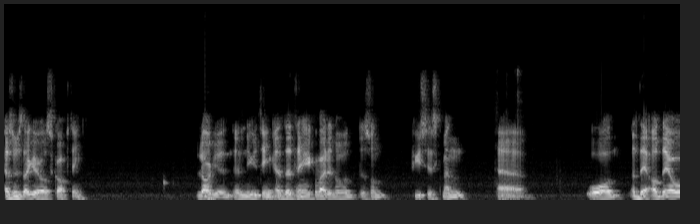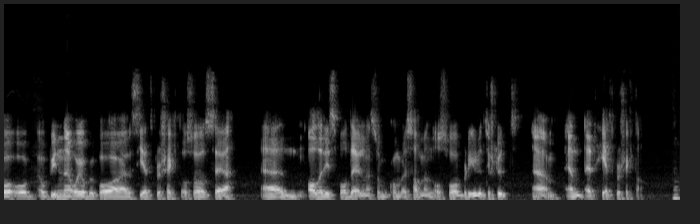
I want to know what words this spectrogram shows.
Jeg syns det er gøy å skape ting lage nye ting. Eh, det trenger ikke å være noe sånn fysisk, men eh, og det, og det å, å, å, begynne å jobbe på eh, si et prosjekt og så se eh, alle de små delene som kommer sammen, og så blir det til slutt eh, en, et helt prosjekt. da. Ja.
